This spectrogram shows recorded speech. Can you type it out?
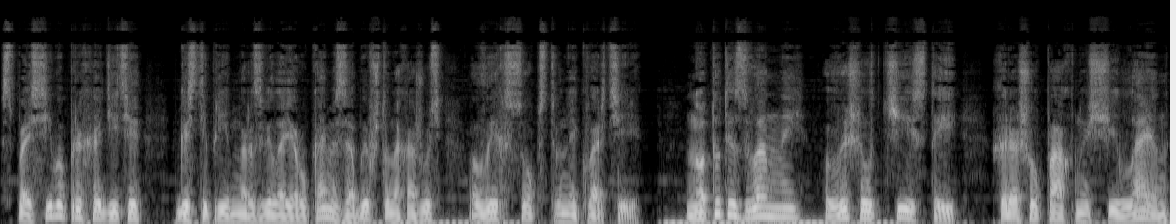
«Спасибо, проходите», — гостеприимно развела я руками, забыв, что нахожусь в их собственной квартире. Но тут из ванной вышел чистый, хорошо пахнущий Лайон,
